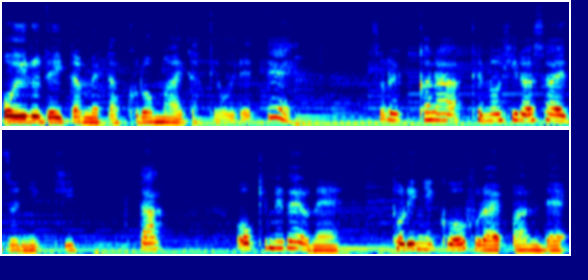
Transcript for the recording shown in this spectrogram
オイルで炒めた黒舞茸を入れてそれから手のひらサイズに切った大きめだよね。鶏肉をフライパンで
